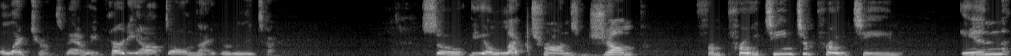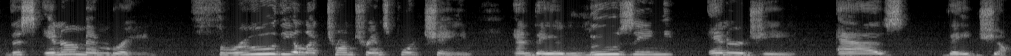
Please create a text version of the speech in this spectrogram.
electrons. Man, we party hopped all night. We're really tired. So the electrons jump from protein to protein in this inner membrane through the electron transport chain and they are losing energy as they jump.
